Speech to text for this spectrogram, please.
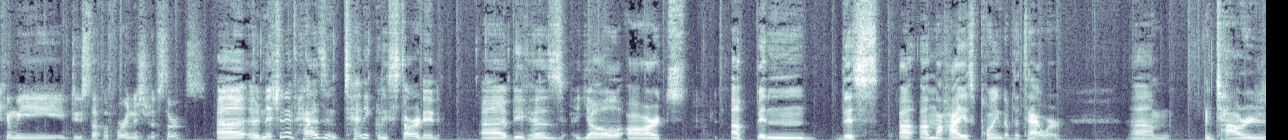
Can we do stuff before initiative starts? Uh, initiative hasn't technically started, uh, because y'all are t- up in this uh, on the highest point of the tower. Um, the tower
